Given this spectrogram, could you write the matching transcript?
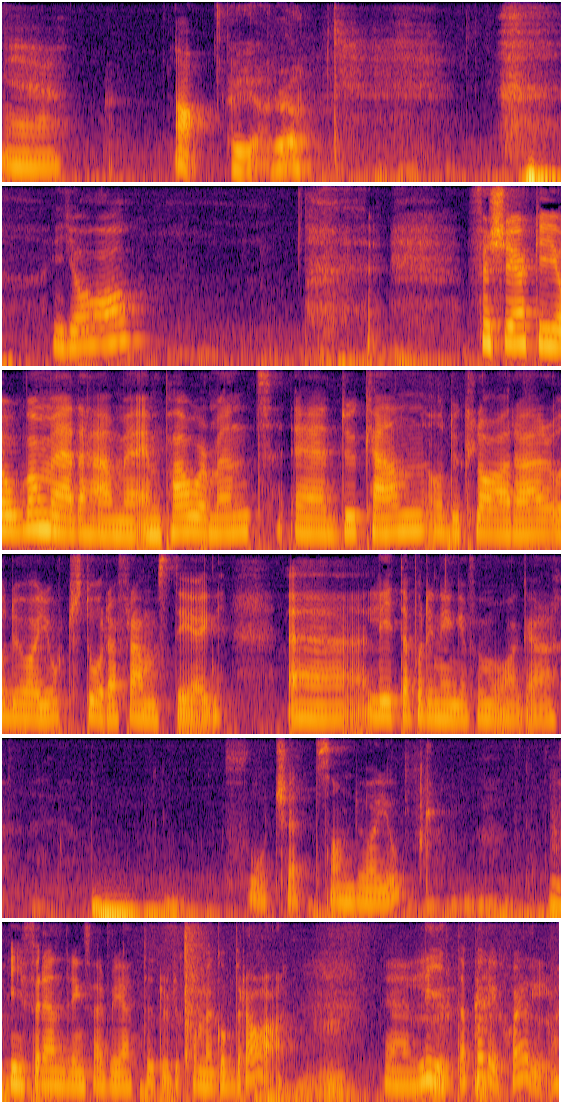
Eh, ja, Hur gör du då? Ja. Försöker jobba med det här med empowerment. Eh, Du kan och du klarar och du har gjort stora framsteg. Eh, Lita på din egen förmåga. Fortsätt som du har gjort. I förändringsarbetet och det kommer gå bra. Eh, Lita på dig själv.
